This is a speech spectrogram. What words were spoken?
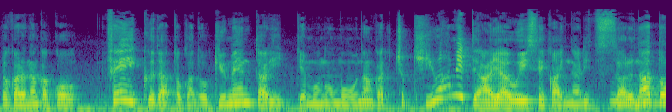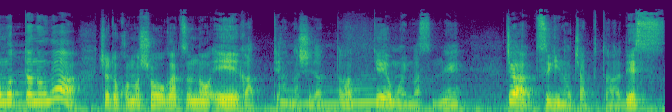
だからなんかこうフェイクだとかドキュメンタリーってものもなんかちょっと極めて危うい世界になりつつあるなと思ったのがちょっとこの正月の映画って話だったなって思いますね。じゃあ次のチャプターです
